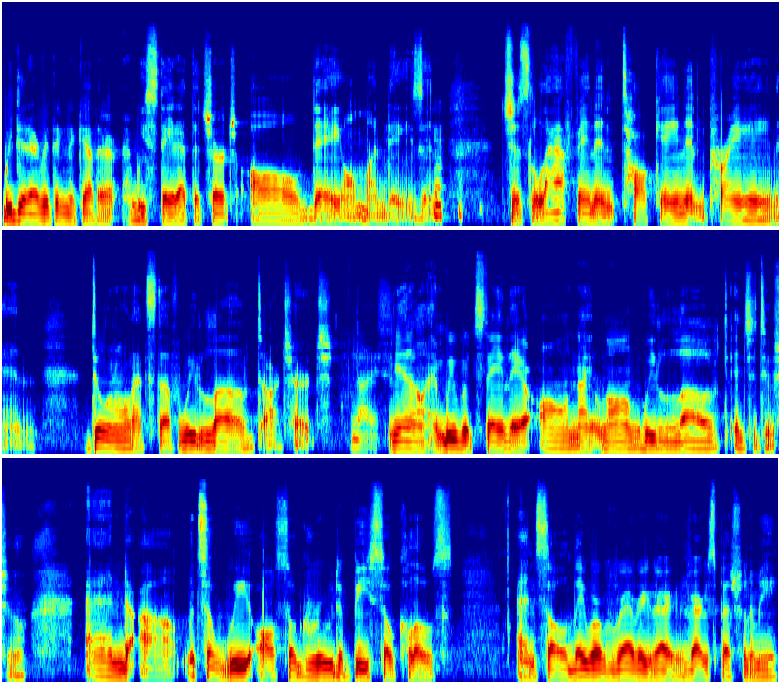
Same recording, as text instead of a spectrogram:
We did everything together and we stayed at the church all day on mondays and just laughing and talking and praying and doing all that stuff. We loved our church. Nice. you know and we would stay there all night long. We loved institutional. And uh, so we also grew to be so close and so they were very very very special to me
